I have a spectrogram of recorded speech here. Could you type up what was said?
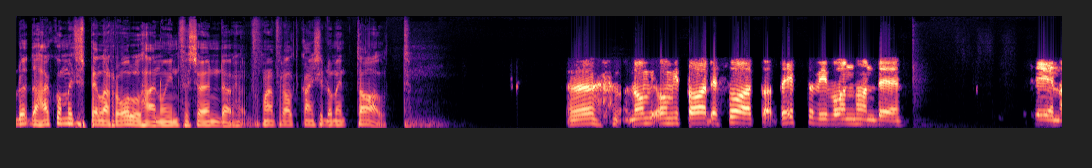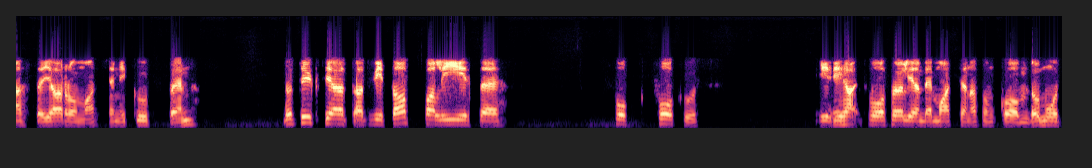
du att det här kommer att spela roll här nu inför söndag, framförallt kanske då mentalt? Uh, om, vi, om vi tar det så att, att efter vi vann han det senaste Jaro-matchen i kuppen, då tyckte jag att, att vi tappade lite fokus i de två följande matcherna som kom. Då mot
